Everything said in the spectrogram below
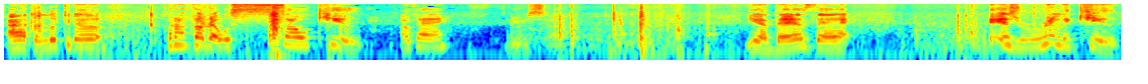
I have to look it up. But I thought that was so cute. Okay? Let me show. Yeah, there's that. It's really cute.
